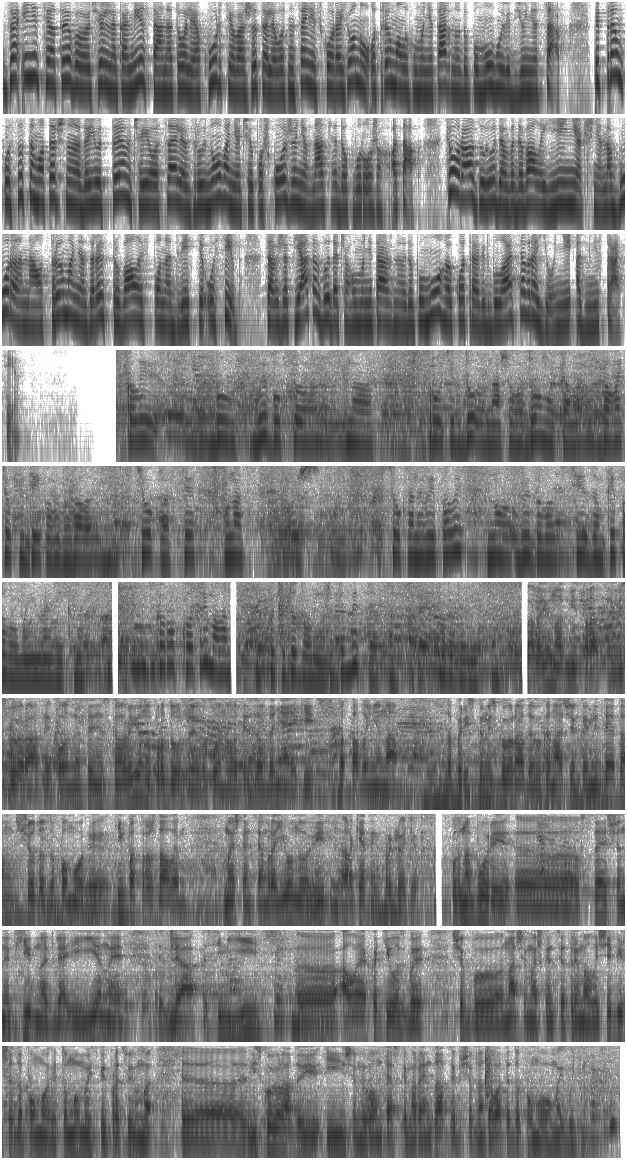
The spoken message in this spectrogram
За ініціативою очільника міста Анатолія Куртєва жителі Вознесенівського району отримали гуманітарну допомогу від ЮНІСЕФ. Підтримку систематично надають тим, чиї оселі зруйновані чи пошкоджені внаслідок ворожих атак. Цього разу людям видавали гігієнічні набори. На отримання зареєструвались понад 200 осіб. Це вже п'ята видача гуманітарної допомоги, котра відбулася в районній адміністрації. Коли е, був вибух е, на проти до нашого дому, там багатьох людей повибивало стекла, все. У нас е, стекла не випали, але вибило всі замки поломані на вікнах. Коробку отримала, хочу додому вже донести, там буду дивитися. Районна адміністрація міської ради по Вознесенівському району продовжує виконувати завдання, які поставлені нам Запорізькою міською радою, виконавчим комітетом щодо допомоги тим постраждалим мешканцям району від ракетних прильотів. В наборі е, все, що необхідно для гігієни, для сім'ї, е, але хотілося б, щоб е, наші мешканці отримали ще більше допомоги. Тому ми співпрацюємо е, з міською радою і іншими волонтерськими організаціями, щоб надавати допомогу в майбутньому.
